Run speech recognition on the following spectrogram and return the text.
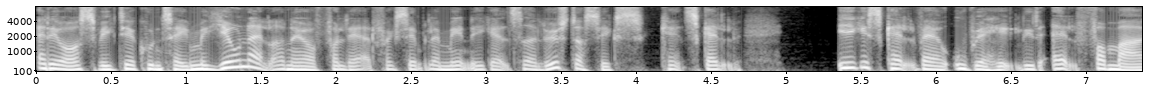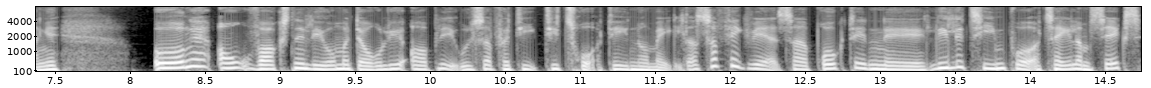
er det også vigtigt at kunne tale med jævnaldrende og få lært for eksempel, at mænd ikke altid har lyst, og sex skal, ikke skal være ubehageligt. Alt for mange unge og voksne lever med dårlige oplevelser, fordi de tror, det er normalt. Og så fik vi altså brugt en øh, lille time på at tale om sex.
